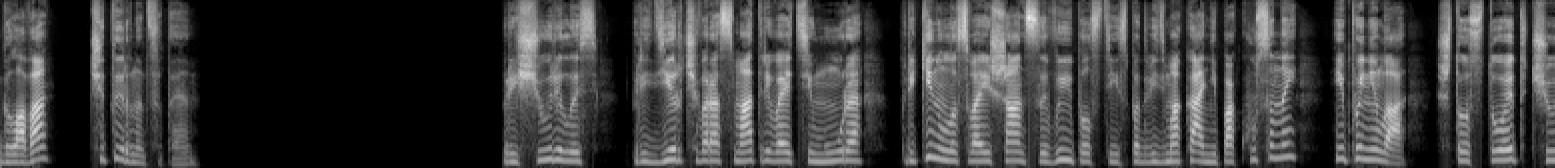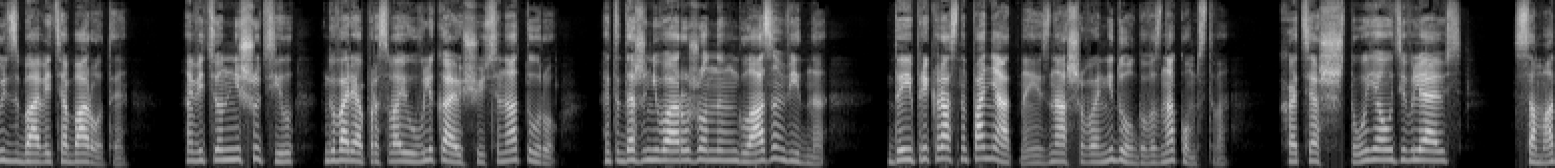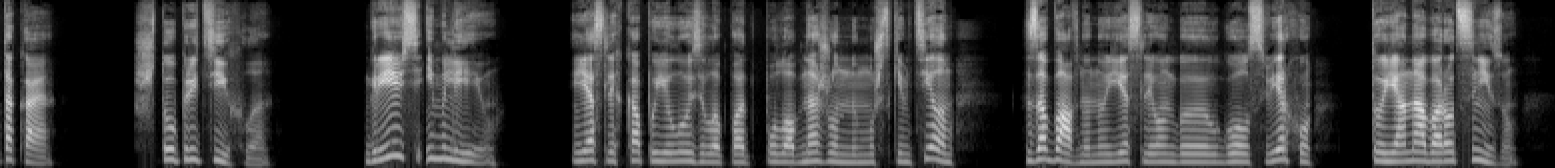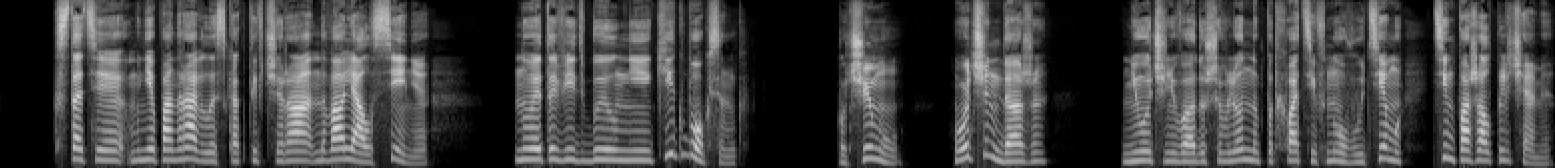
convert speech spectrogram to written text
Глава 14. Прищурилась, придирчиво рассматривая Тимура, прикинула свои шансы выползти из-под ведьмака непокусанной и поняла, что стоит чуть сбавить обороты. А ведь он не шутил, говоря про свою увлекающуюся натуру. Это даже невооруженным глазом видно, да и прекрасно понятно из нашего недолгого знакомства. Хотя что я удивляюсь? Сама такая. Что притихло? Греюсь и млею. Я слегка поелозила под полуобнаженным мужским телом. Забавно, но если он был гол сверху, то я наоборот снизу. Кстати, мне понравилось, как ты вчера навалял Сене. Но это ведь был не кикбоксинг. Почему? Очень даже. Не очень воодушевленно подхватив новую тему, Тим пожал плечами.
